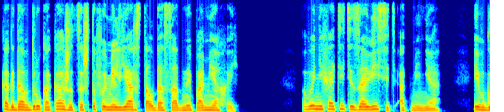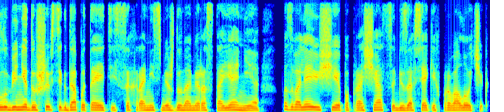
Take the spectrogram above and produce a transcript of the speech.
когда вдруг окажется, что фамильяр стал досадной помехой. Вы не хотите зависеть от меня, и в глубине души всегда пытаетесь сохранить между нами расстояние, позволяющее попрощаться безо всяких проволочек.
